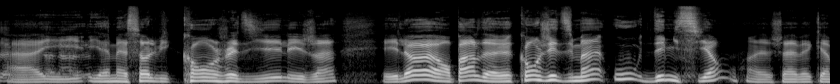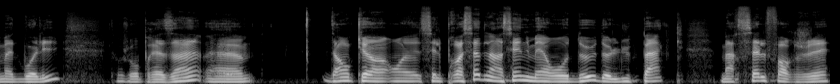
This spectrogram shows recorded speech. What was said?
Euh, il, il aimait ça, lui, congédier les gens. Et là, on parle de congédiement ou démission. Euh, je suis avec Ahmed Boily, toujours présent. Donc, euh, c'est le procès de l'ancien numéro 2 de l'UPAC, Marcel Forget,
